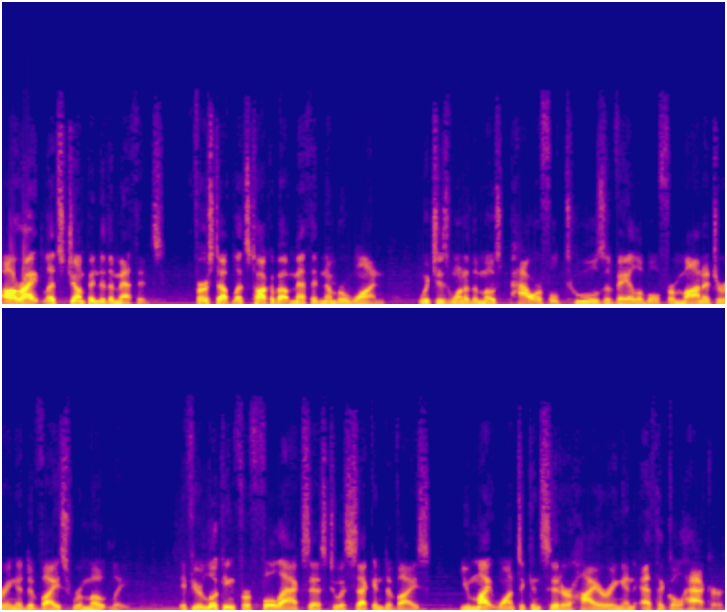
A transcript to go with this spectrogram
Alright, let's jump into the methods. First up, let's talk about method number one, which is one of the most powerful tools available for monitoring a device remotely. If you're looking for full access to a second device, you might want to consider hiring an ethical hacker.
